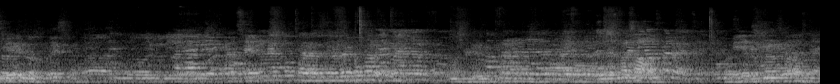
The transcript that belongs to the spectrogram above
quiere nos presta? Hacer una comparación de Una sábana. Hacer una sábana.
